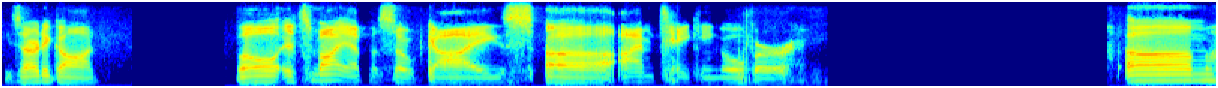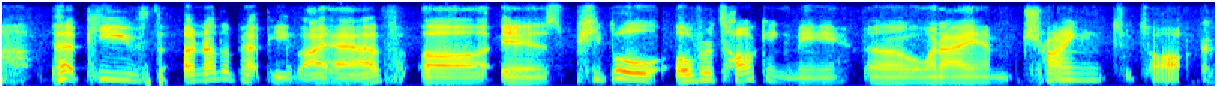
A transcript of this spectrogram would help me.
He's already gone. Well, it's my episode, guys. Uh, I'm taking over. Um, pet peeve. Another pet peeve I have uh is people over talking me uh when I am trying to talk,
